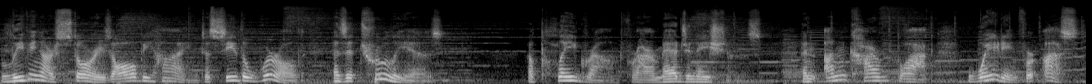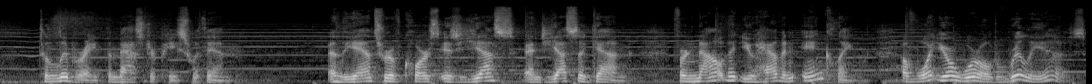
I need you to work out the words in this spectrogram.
leaving our stories all behind to see the world as it truly is a playground for our imaginations, an uncarved block waiting for us to liberate the masterpiece within? And the answer, of course, is yes and yes again. For now that you have an inkling of what your world really is,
